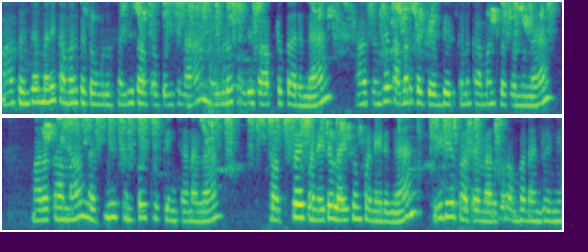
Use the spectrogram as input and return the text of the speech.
நான் செஞ்ச மாதிரி கமர்கட்டு உங்களுக்கு செஞ்சு சாப்பிட பிடிக்கலாம் நீங்களும் செஞ்சு சாப்பிட்டு பாருங்கள் நான் செஞ்ச கமர்கட்டு எப்படி இருக்குன்னு கமெண்ட்டில் சொல்லுங்கள் மறக்காமல் லட்சுமி சிம்பிள் குக்கிங் சேனலை சப்ஸ்கிரைப் பண்ணிவிட்டு லைக்கும் பண்ணிவிடுங்க வீடியோ பார்த்த எல்லாருக்கும் ரொம்ப நன்றிங்க.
